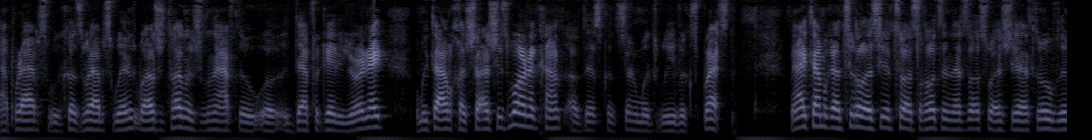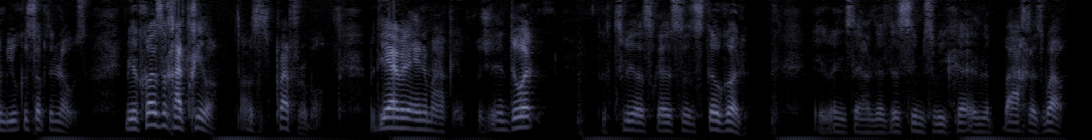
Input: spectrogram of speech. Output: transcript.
and perhaps because perhaps when well she told me she doesn't have to uh, defecate or urinate. When we time chashash, she's more on account of this concern which we've expressed. May I time to let's hear to us and that's also why she has to remove the mucus of the nose. Mucus chatchila, that was preferable. But the evidence ain't a market. She didn't do it. The is still good. It brings down that this seems to be in the back as well.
